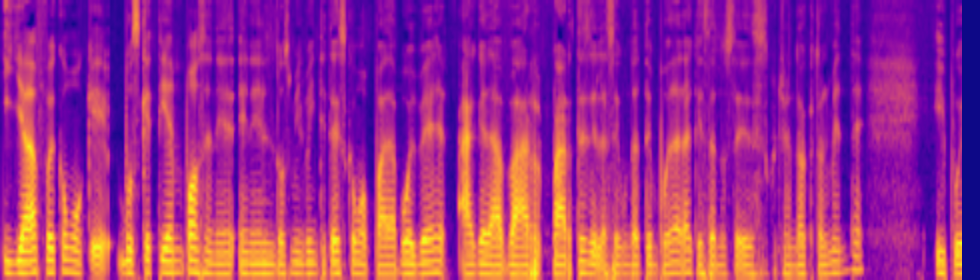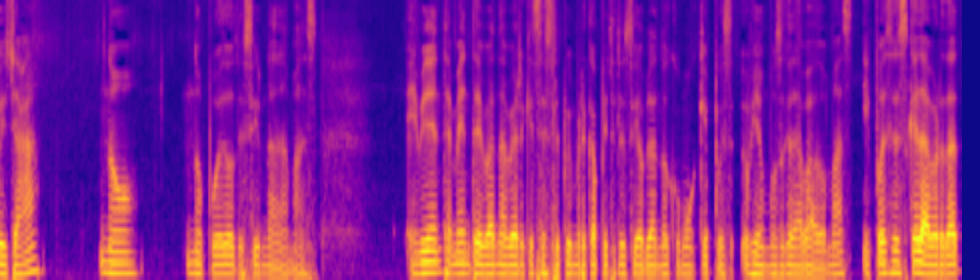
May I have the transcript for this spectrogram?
Y ya fue como que busqué tiempos en el, en el 2023 como para volver a grabar partes de la segunda temporada que están ustedes escuchando actualmente. Y pues ya no, no puedo decir nada más. Evidentemente van a ver que ese es el primer capítulo, estoy hablando como que pues habíamos grabado más. Y pues es que la verdad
